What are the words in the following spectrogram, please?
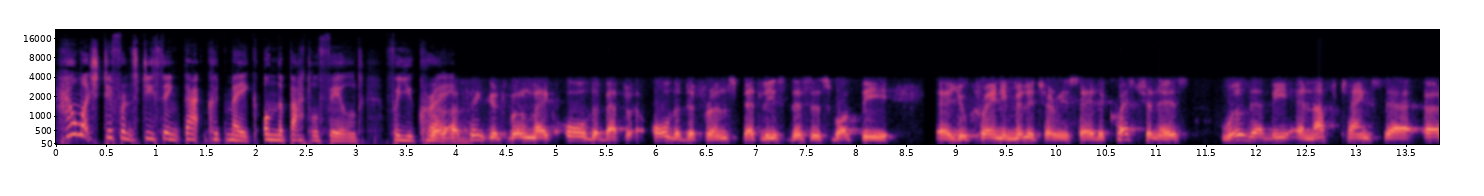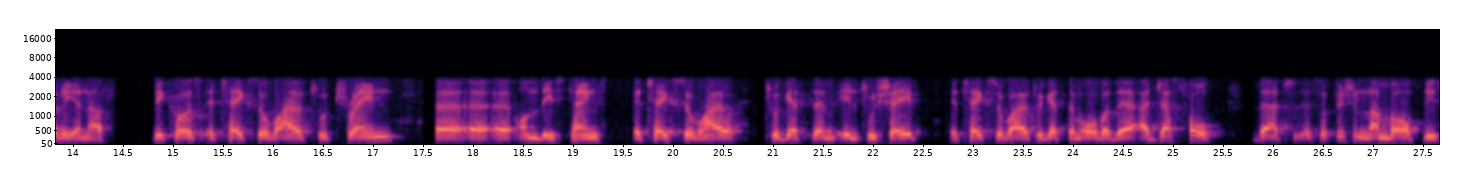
how much difference do you think that could make on the battlefield for Ukraine? Well, I think it will make all the battle, all the difference. At least this is what the uh, Ukrainian military say. The question is, will there be enough tanks there early enough? because it takes a while to train uh, uh, uh, on these tanks. It takes a while to get them into shape. It takes a while to get them over there. I just hope that a sufficient number of these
